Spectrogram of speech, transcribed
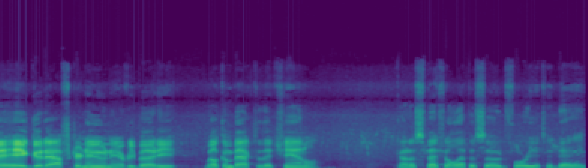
Hey, good afternoon, everybody. Welcome back to the channel. Got a special episode for you today.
